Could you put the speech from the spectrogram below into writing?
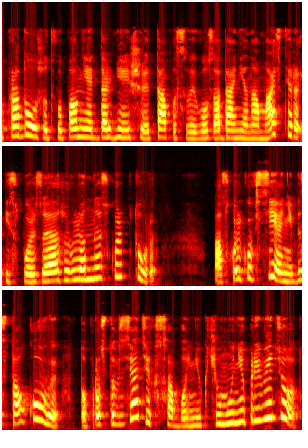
продолжит выполнять дальнейшие этапы своего задания на мастера, используя оживленные скульптуры. Поскольку все они бестолковые, то просто взять их с собой ни к чему не приведет.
